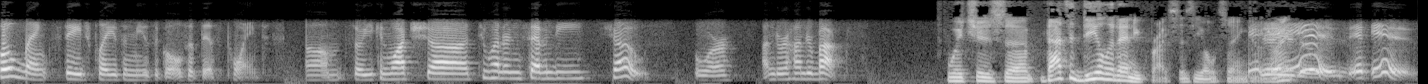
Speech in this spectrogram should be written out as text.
full length stage plays and musicals at this point. Um, so you can watch uh, 270 shows for under a hundred bucks. Which is uh, that's a deal at any price, as the old saying goes, it, right? It is. It is.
